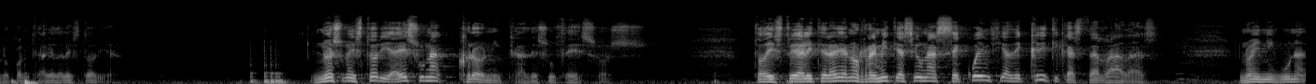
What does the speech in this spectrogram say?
lo contrario de la historia. No es una historia, es una crónica de sucesos. Toda historia literaria nos remite a una secuencia de críticas cerradas. No hay ninguna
